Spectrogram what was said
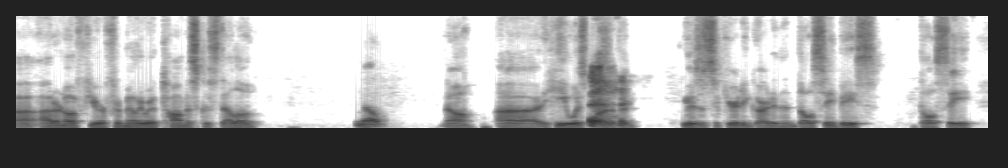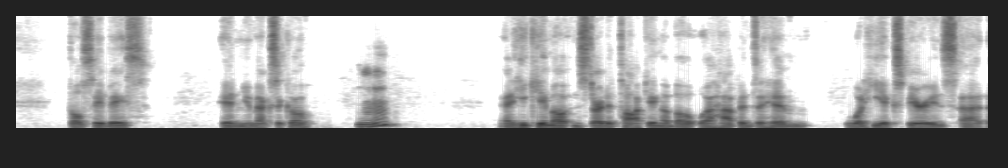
Uh, I don't know if you're familiar with Thomas Castello. No. No, uh, he was part of the. He was a security guard in the Dulce base, Dulce, Dulce base, in New Mexico, Mm-hmm. And he came out and started talking about what happened to him, what he experienced at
